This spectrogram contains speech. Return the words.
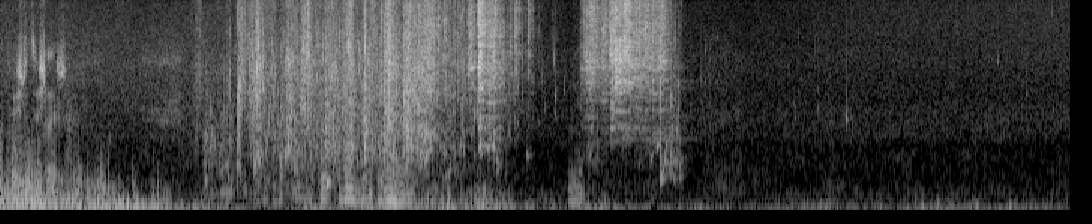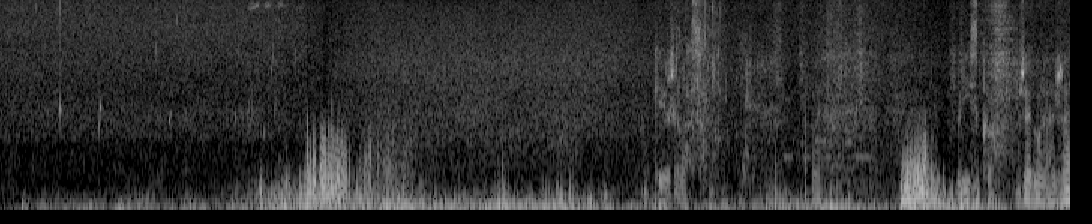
A tu jeszcze coś leży. Nie Jakieś żelazo. Ale blisko brzegu leży,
